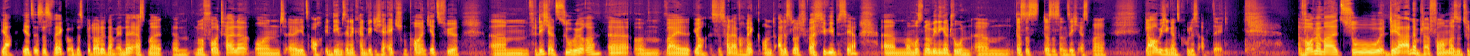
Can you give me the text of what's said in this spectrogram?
Ja, jetzt ist es weg und das bedeutet am Ende erstmal ähm, nur Vorteile und äh, jetzt auch in dem Sinne kein wirklicher Action Point jetzt für, ähm, für dich als Zuhörer, äh, um, weil ja, es ist halt einfach weg und alles läuft quasi wie bisher. Ähm, man muss nur weniger tun. Ähm, das, ist, das ist an sich erstmal, glaube ich, ein ganz cooles Update. Wollen wir mal zu der anderen Plattform, also zu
